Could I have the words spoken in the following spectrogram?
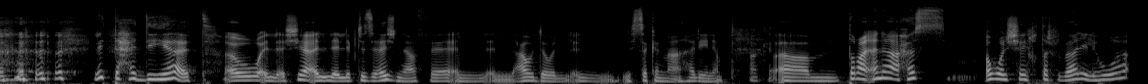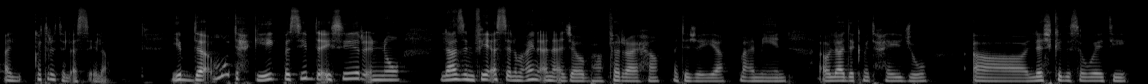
للتحديات أو الأشياء اللي بتزعجنا في ال- العودة والسكن مع أهالينا. okay. طبعا أنا أحس أول شيء خطر في بالي اللي هو كثرة الأسئلة. يبدأ مو تحقيق بس يبدأ يصير إنه لازم في أسئلة معينة أنا أجاوبها. فين رايحه متى جاية؟ مع مين؟ أولادك متى حيجوا؟ آه ليش كذا سويتي؟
